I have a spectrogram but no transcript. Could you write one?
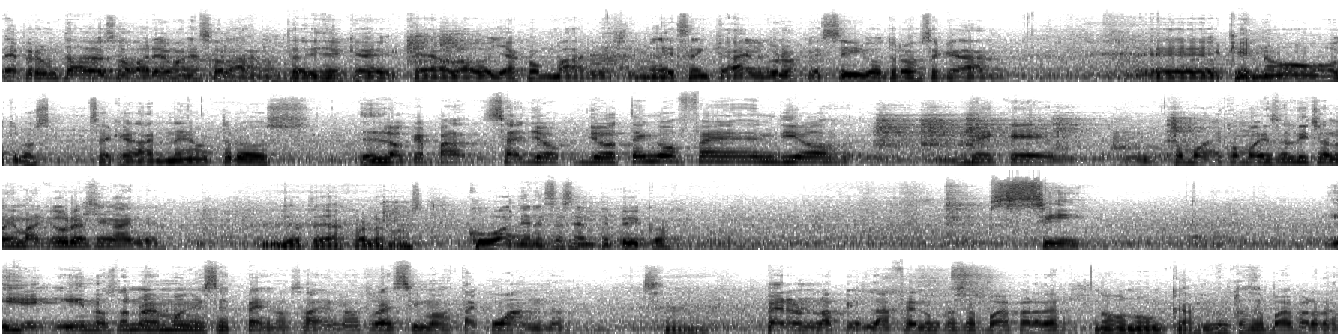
He preguntado eso a varios venezolanos. Te dije que, que he hablado ya con varios. Y me dicen que hay algunos que sí, otros se quedan eh, que no, otros se quedan neutros. Lo que pasa, o sea, yo, yo tengo fe en Dios de que, como, como dice el dicho, no hay mal que dure 100 años. Yo estoy de acuerdo con. Cuba tiene 60 y pico. Sí. Y, y nosotros nos vemos en ese espejo, ¿sabes? Nosotros decimos hasta cuándo. Sí. Pero la, la fe nunca se puede perder. No, nunca. Nunca se puede perder.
